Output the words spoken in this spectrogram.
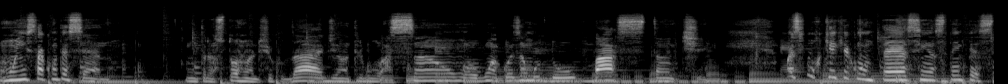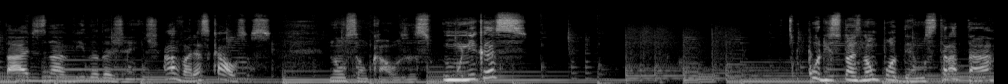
ruim está acontecendo um transtorno, uma dificuldade, uma tribulação, alguma coisa mudou bastante. Mas por que que acontecem as tempestades na vida da gente? Há várias causas. Não são causas únicas. Por isso nós não podemos tratar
